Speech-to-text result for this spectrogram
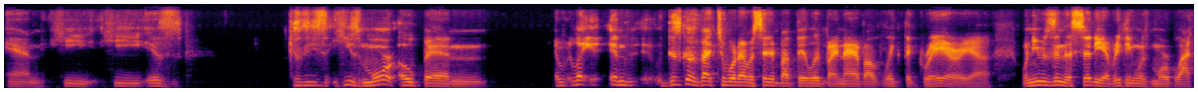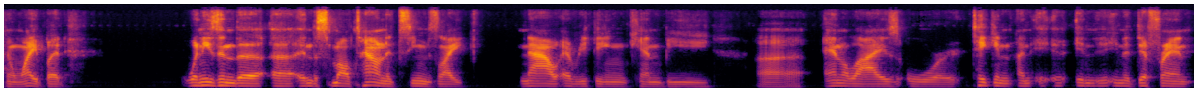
And he he is because he's he's more open like and this goes back to what I was saying about they live by night about like the gray area. When he was in the city, everything was more black and white, but when he's in the uh, in the small town, it seems like now everything can be uh, analyzed or taken an, in in a different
